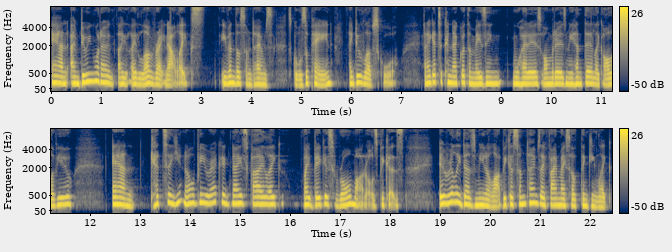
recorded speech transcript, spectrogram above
and I'm doing what I, I, I love right now. Like even though sometimes school's a pain, I do love school and I get to connect with amazing mujeres, hombres, mi gente, like all of you, and get to, you know, be recognized by like my biggest role models because it really does mean a lot. Because sometimes I find myself thinking, like,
